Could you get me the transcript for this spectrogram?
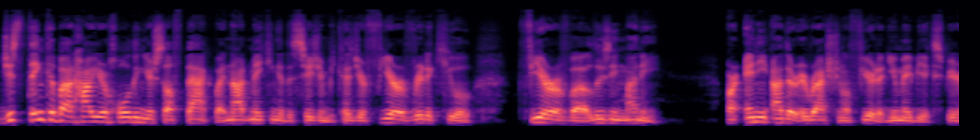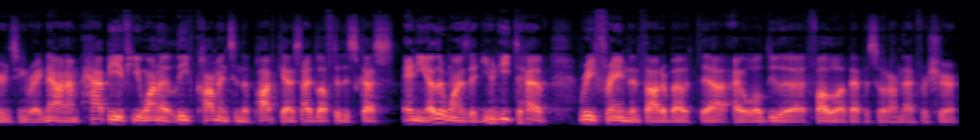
Just think about how you're holding yourself back by not making a decision because your fear of ridicule, fear of uh, losing money, or any other irrational fear that you may be experiencing right now. And I'm happy if you want to leave comments in the podcast. I'd love to discuss any other ones that you need to have reframed and thought about. Uh, I will do a follow up episode on that for sure.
